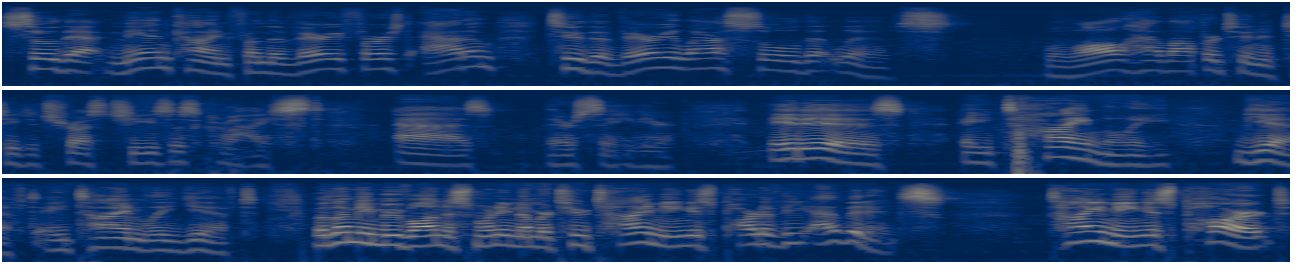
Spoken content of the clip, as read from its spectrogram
so that mankind, from the very first Adam to the very last soul that lives, will all have opportunity to trust Jesus Christ as their Savior. It is a timely gift, a timely gift. But let me move on this morning. Number two, timing is part of the evidence. Timing is part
